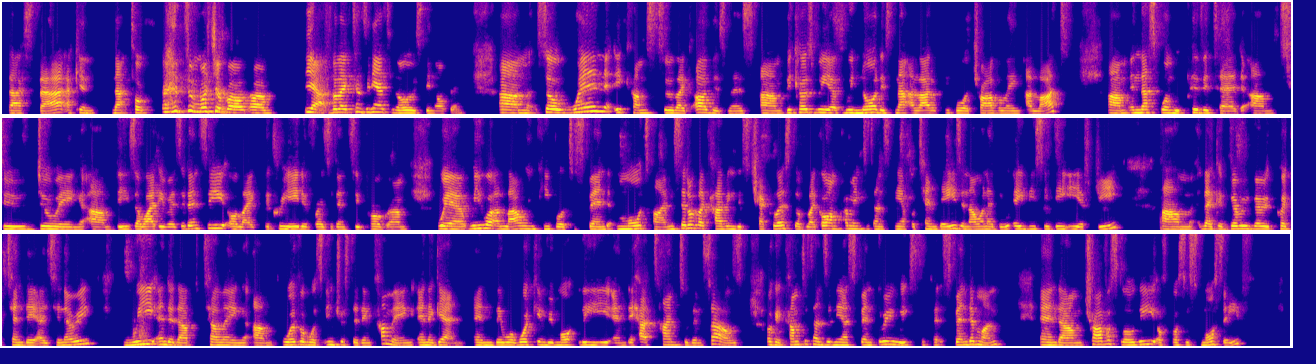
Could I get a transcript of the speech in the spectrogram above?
that's that. I can not talk too much about um, yeah, but like Tanzania has always been open. Um, so when it comes to like our business, um, because we uh, we noticed not a lot of people are traveling a lot, um, and that's when we pivoted um, to doing um, the Zawadi residency or like the creative residency program, where we were allowing people to spend more time instead of like having this checklist of like, oh, I'm coming to Tanzania for ten days and I want to do A B C D E F G um, like a very, very quick 10 day itinerary. We ended up telling um, whoever was interested in coming, and again, and they were working remotely and they had time to themselves. Okay, come to Tanzania, spend three weeks, spend a month, and um, travel slowly. Of course, it's more safe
